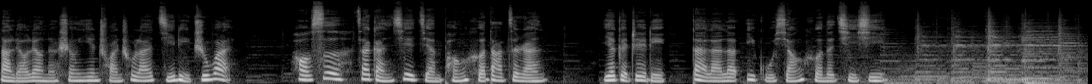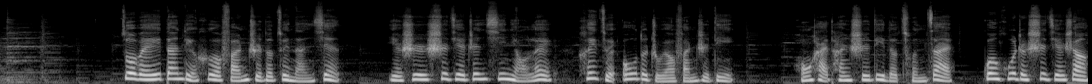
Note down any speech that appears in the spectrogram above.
那嘹亮的声音传出来几里之外，好似在感谢简鹏和大自然，也给这里带来了一股祥和的气息。作为丹顶鹤繁殖的最南线，也是世界珍稀鸟类黑嘴鸥的主要繁殖地，红海滩湿地的存在。关乎着世界上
